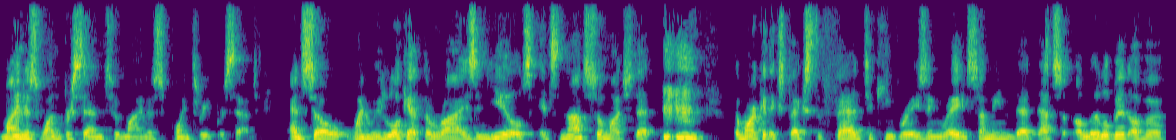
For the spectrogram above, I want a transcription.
minus one percent to minus 0.3 percent. And so when we look at the rise in yields, it's not so much that the market expects the Fed to keep raising rates. I mean that that's a little bit of a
